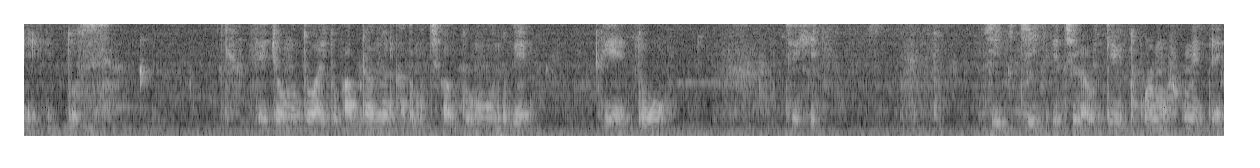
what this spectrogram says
えっ、と成長の度合いとか油の乗り方も違うと思うのでえっ、とぜひ地域地域で違うっていうところも含めて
